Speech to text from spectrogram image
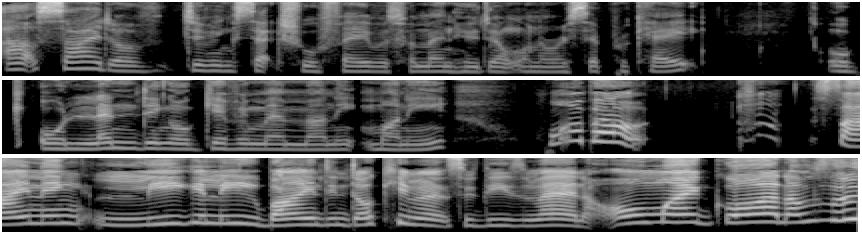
outside of doing sexual favors for men who don't want to reciprocate or or lending or giving men money money. What about signing legally binding documents with these men? Oh my god i'm so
